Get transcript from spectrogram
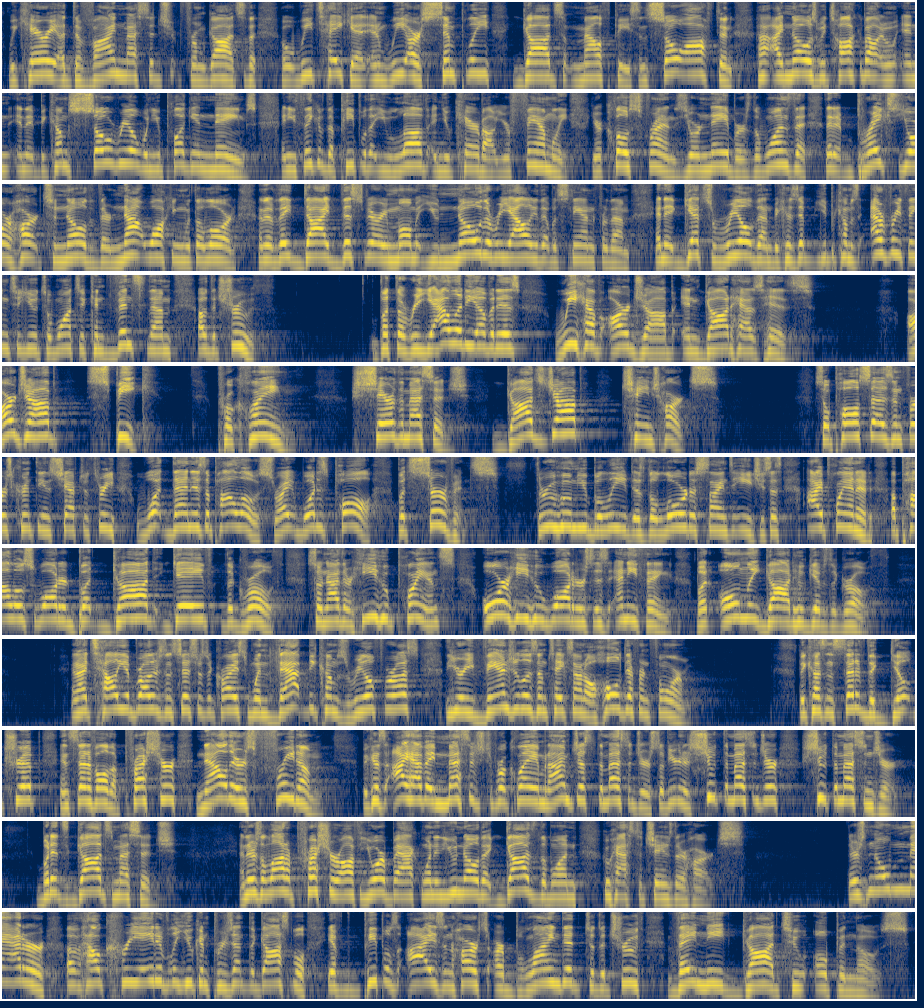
We carry a divine message from God so that we take it and we are simply God's mouthpiece. And so often, I know as we talk about, and, and, and, it becomes so real when you plug in names and you think of the people that you love and you care about your family, your close friends, your neighbors, the ones that, that it breaks your heart to know that they're not walking with the Lord. And if they died this very moment, you know the reality that would stand for them. And it gets real then because it, it becomes everything to you to want to convince them of the truth. But the reality of it is, we have our job and God has His. Our job, speak, proclaim, share the message. God's job, change hearts. So Paul says in 1 Corinthians chapter 3, what then is Apollos, right? What is Paul? But servants through whom you believed, as the Lord assigned to each. He says, I planted, Apollos watered, but God gave the growth. So neither he who plants or he who waters is anything, but only God who gives the growth. And I tell you, brothers and sisters of Christ, when that becomes real for us, your evangelism takes on a whole different form. Because instead of the guilt trip, instead of all the pressure, now there's freedom because I have a message to proclaim and I'm just the messenger. So if you're going to shoot the messenger, shoot the messenger. But it's God's message. And there's a lot of pressure off your back when you know that God's the one who has to change their hearts. There's no matter of how creatively you can present the gospel. If people's eyes and hearts are blinded to the truth, they need God to open those.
